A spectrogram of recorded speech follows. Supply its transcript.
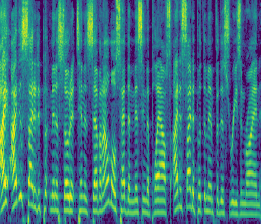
I, I decided to put Minnesota at 10 and 7. I almost had them missing the playoffs. I decided to put them in for this reason, Ryan,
